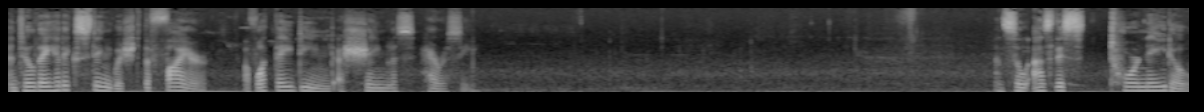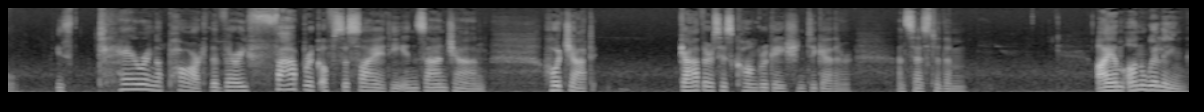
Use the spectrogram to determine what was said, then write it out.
until they had extinguished the fire of what they deemed a shameless heresy. And so, as this tornado is tearing apart the very fabric of society in Zanjan, Hujjat gathers his congregation together and says to them, I am unwilling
